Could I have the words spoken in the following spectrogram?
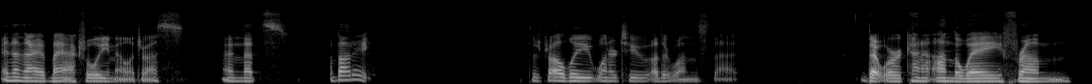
and then I have my actual email address, and that's about eight. There's probably one or two other ones that that were kind of on the way from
